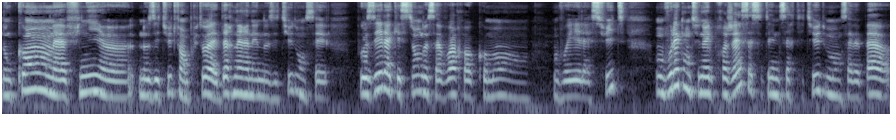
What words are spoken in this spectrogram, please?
Donc quand on a fini nos études, enfin plutôt la dernière année de nos études, on s'est posé la question de savoir euh, comment on, voyait la suite. On voulait continuer le projet, ça c'était une certitude, mais on ne savait pas euh,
